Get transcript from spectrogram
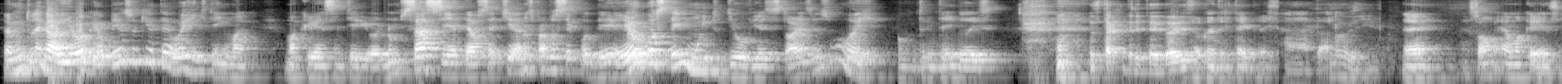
Então, é muito legal. E eu, eu penso que até hoje a gente tem uma, uma criança interior. Não precisa ser até os 7 anos para você poder. Eu gostei muito de ouvir as histórias, mesmo hoje, com 32. você tá com 32? Tô com 32. Ah, tá novinho. É, é só é uma criança.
